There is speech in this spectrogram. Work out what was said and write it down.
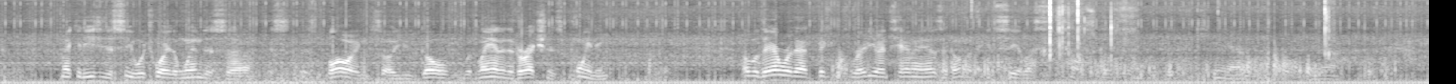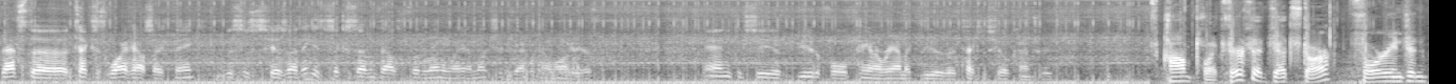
make it easy to see which way the wind is, uh, is, is, blowing. So you go would land in the direction it's pointing. Over there, where that big radio antenna is, I don't know if you can see it. Let's telescope. Yeah. That's the Texas White House, I think. This is his. I think it's six, seven thousand foot runway. I'm not sure exactly how long it is and you can see a beautiful panoramic view of the Texas Hill Country. It's complex. There's that Jetstar, four engine,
